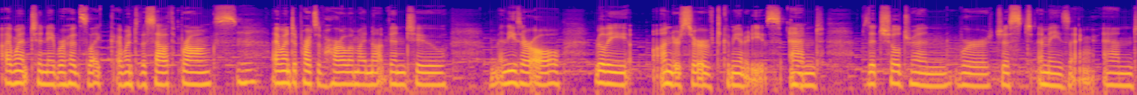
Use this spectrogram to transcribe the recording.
I went to neighborhoods like I went to the South Bronx. Mm-hmm. I went to parts of Harlem I'd not been to, and these are all really underserved communities. Mm-hmm. And the children were just amazing. And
